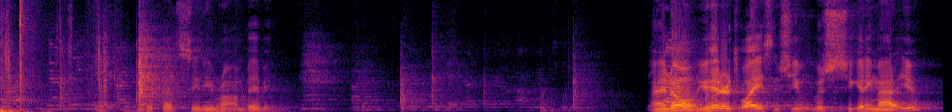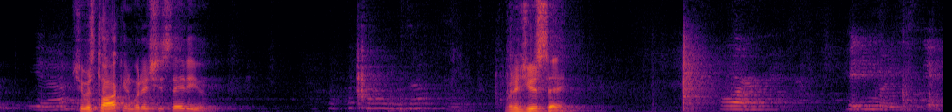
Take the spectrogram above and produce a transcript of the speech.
I accidentally hit a Get that CD-ROM, baby. I accidentally hit a girl on the TV. I know. You hit her twice, and she was she getting mad at you? Yeah. She was talking. What did she say to you? What the hell was that What did you say? For hitting my stick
